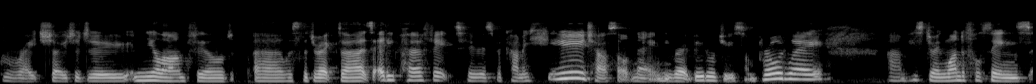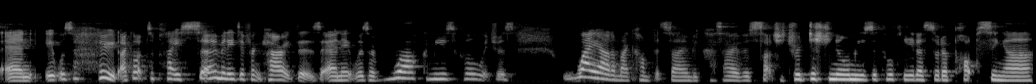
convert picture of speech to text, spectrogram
great show to do. Neil Armfield uh, was the director. It's Eddie Perfect, who has become a huge household name. He wrote Beetlejuice on Broadway. Um, he's doing wonderful things, and it was a hoot. I got to play so many different characters, and it was a rock musical, which was way out of my comfort zone because I was such a traditional musical theatre sort of pop singer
